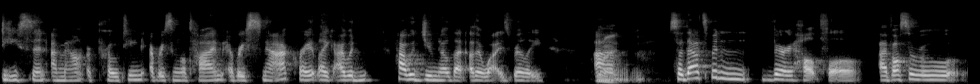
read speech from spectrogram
decent amount of protein every single time, every snack, right? Like I would, how would you know that otherwise, really? Right. Um, so that's been very helpful. I've also,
